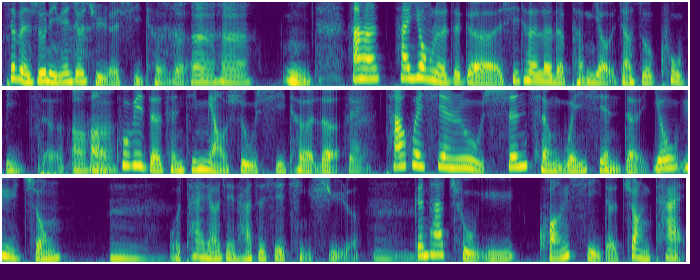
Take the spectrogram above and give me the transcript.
这本书里面就举了希特勒，嗯哼。嗯，他他用了这个希特勒的朋友叫做库必泽，哦、uh，库必泽曾经描述希特勒，对，他会陷入深层危险的忧郁中。嗯，我太了解他这些情绪了，嗯，跟他处于狂喜的状态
